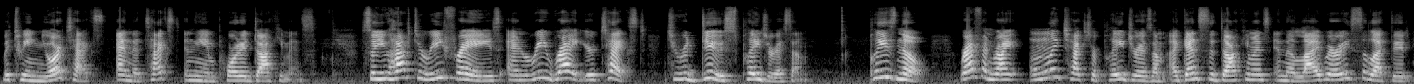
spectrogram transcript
between your text and the text in the imported documents. So you have to rephrase and rewrite your text to reduce plagiarism. Please note, Ref and Write only checks for plagiarism against the documents in the library selected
